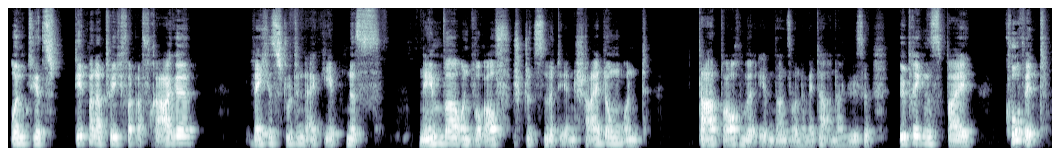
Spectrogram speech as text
Und jetzt steht man natürlich vor der Frage, welches Studienergebnis nehmen wir und worauf stützen wir die Entscheidung und da brauchen wir eben dann so eine Meta-Analyse. Übrigens bei Covid,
